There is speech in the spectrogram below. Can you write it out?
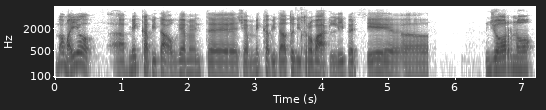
No, ma io a me è capitato, ovviamente, cioè a me è capitato di trovarli perché uh, un giorno,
